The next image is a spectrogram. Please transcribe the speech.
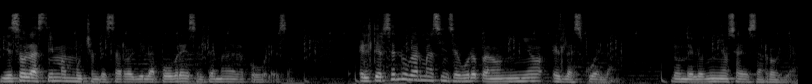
Y eso lastima mucho el desarrollo y la pobreza, el tema de la pobreza. El tercer lugar más inseguro para un niño es la escuela, donde los niños se desarrollan.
